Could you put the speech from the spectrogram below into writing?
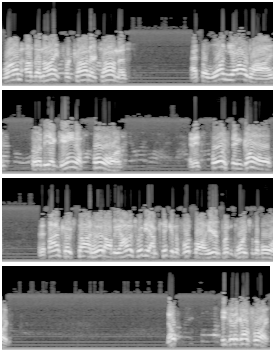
run of the night for Connor Thomas at the one-yard line. So it'll be a gain of four. And it's fourth and goal. And if I'm Coach Todd Hood, I'll be honest with you, I'm kicking the football here and putting points on the board. Nope. He's going to go for it.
